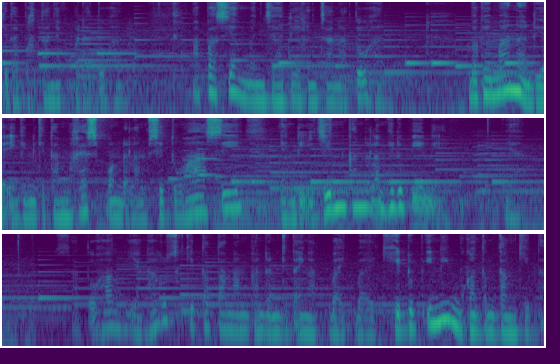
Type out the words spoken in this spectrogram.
kita bertanya kepada Tuhan apa sih yang menjadi rencana Tuhan? Bagaimana dia ingin kita merespon dalam situasi yang diizinkan dalam hidup ini? Ya. Satu hal yang harus kita tanamkan dan kita ingat baik-baik hidup ini bukan tentang kita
